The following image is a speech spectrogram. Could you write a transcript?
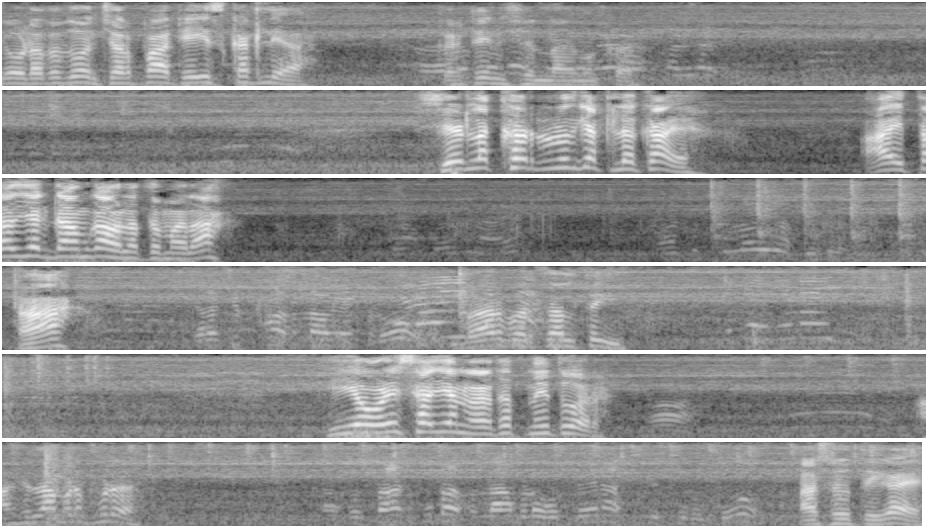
एवढा आता दोन चार पाट्या इस काटल्या. काय टेन्शन नाही मग काय. शेडला खरडूनच घेतलं काय? आयताच एक डाम गावला तुम्हाला हा? बर बर चालतंय. ही एवढी साज येणार आहेत नाही तोवर. असं लांबडं पुढं. असं होते काय?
